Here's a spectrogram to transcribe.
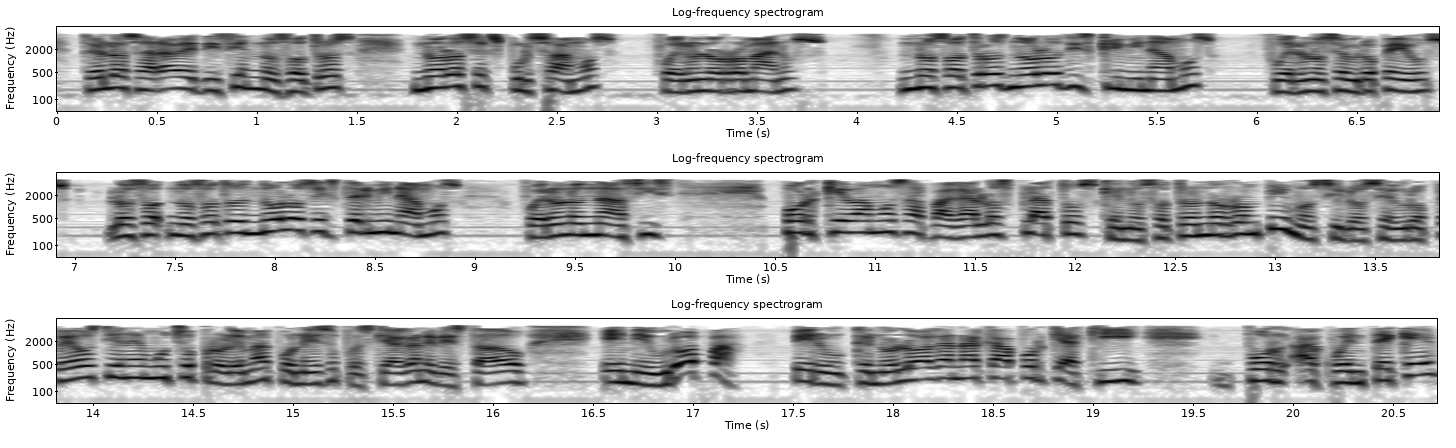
Entonces los árabes dicen nosotros no los expulsamos, fueron los romanos, nosotros no los discriminamos, fueron los europeos, nosotros no los exterminamos, fueron los nazis, ¿por qué vamos a pagar los platos que nosotros nos rompimos? Si los europeos tienen mucho problema con eso, pues que hagan el Estado en Europa, pero que no lo hagan acá porque aquí, por a cuente que,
